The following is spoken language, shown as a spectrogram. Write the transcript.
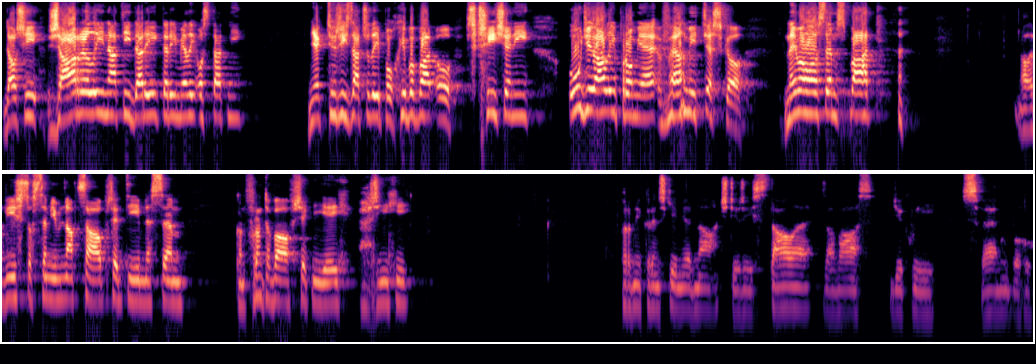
další žárili na ty dary, které měli ostatní. Někteří začali pochybovat o skříšení, udělali pro mě velmi těžko Nemohl jsem spát. Ale víš, co jsem jim napsal předtím, než jsem konfrontoval všechny jejich hříchy. 1. Korinským 1, 4. Stále za vás děkuji svému Bohu.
